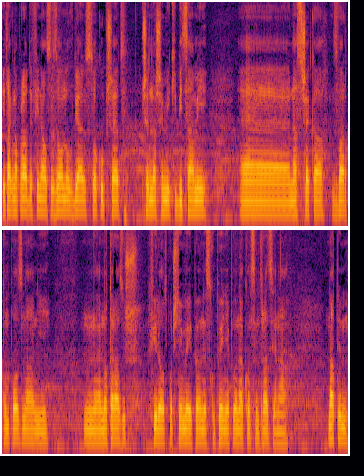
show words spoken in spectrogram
i tak naprawdę finał sezonu w Białymstoku przed, przed naszymi kibicami e, nas czeka z Wartą Poznań i mm, no teraz już chwilę odpoczniemy i pełne skupienie, pełna koncentracja na, na tym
